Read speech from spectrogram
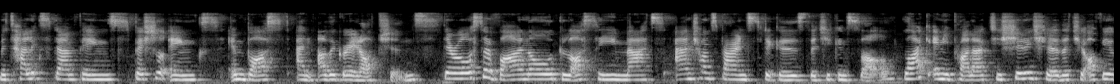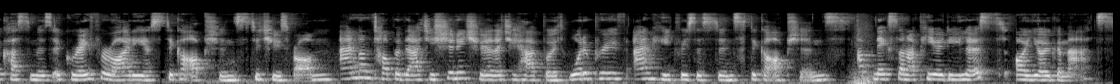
metallic stampings, special inks, embossed, and other great options. There are also vinyl, glossy, matte, and transparent stickers that you can sell. Like any product, you should ensure that you offer your customers a great variety of sticker options to choose from. And on top of that, you should ensure that you have both waterproof and heat resistant sticker options. Up next on our POD list are yoga mats.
